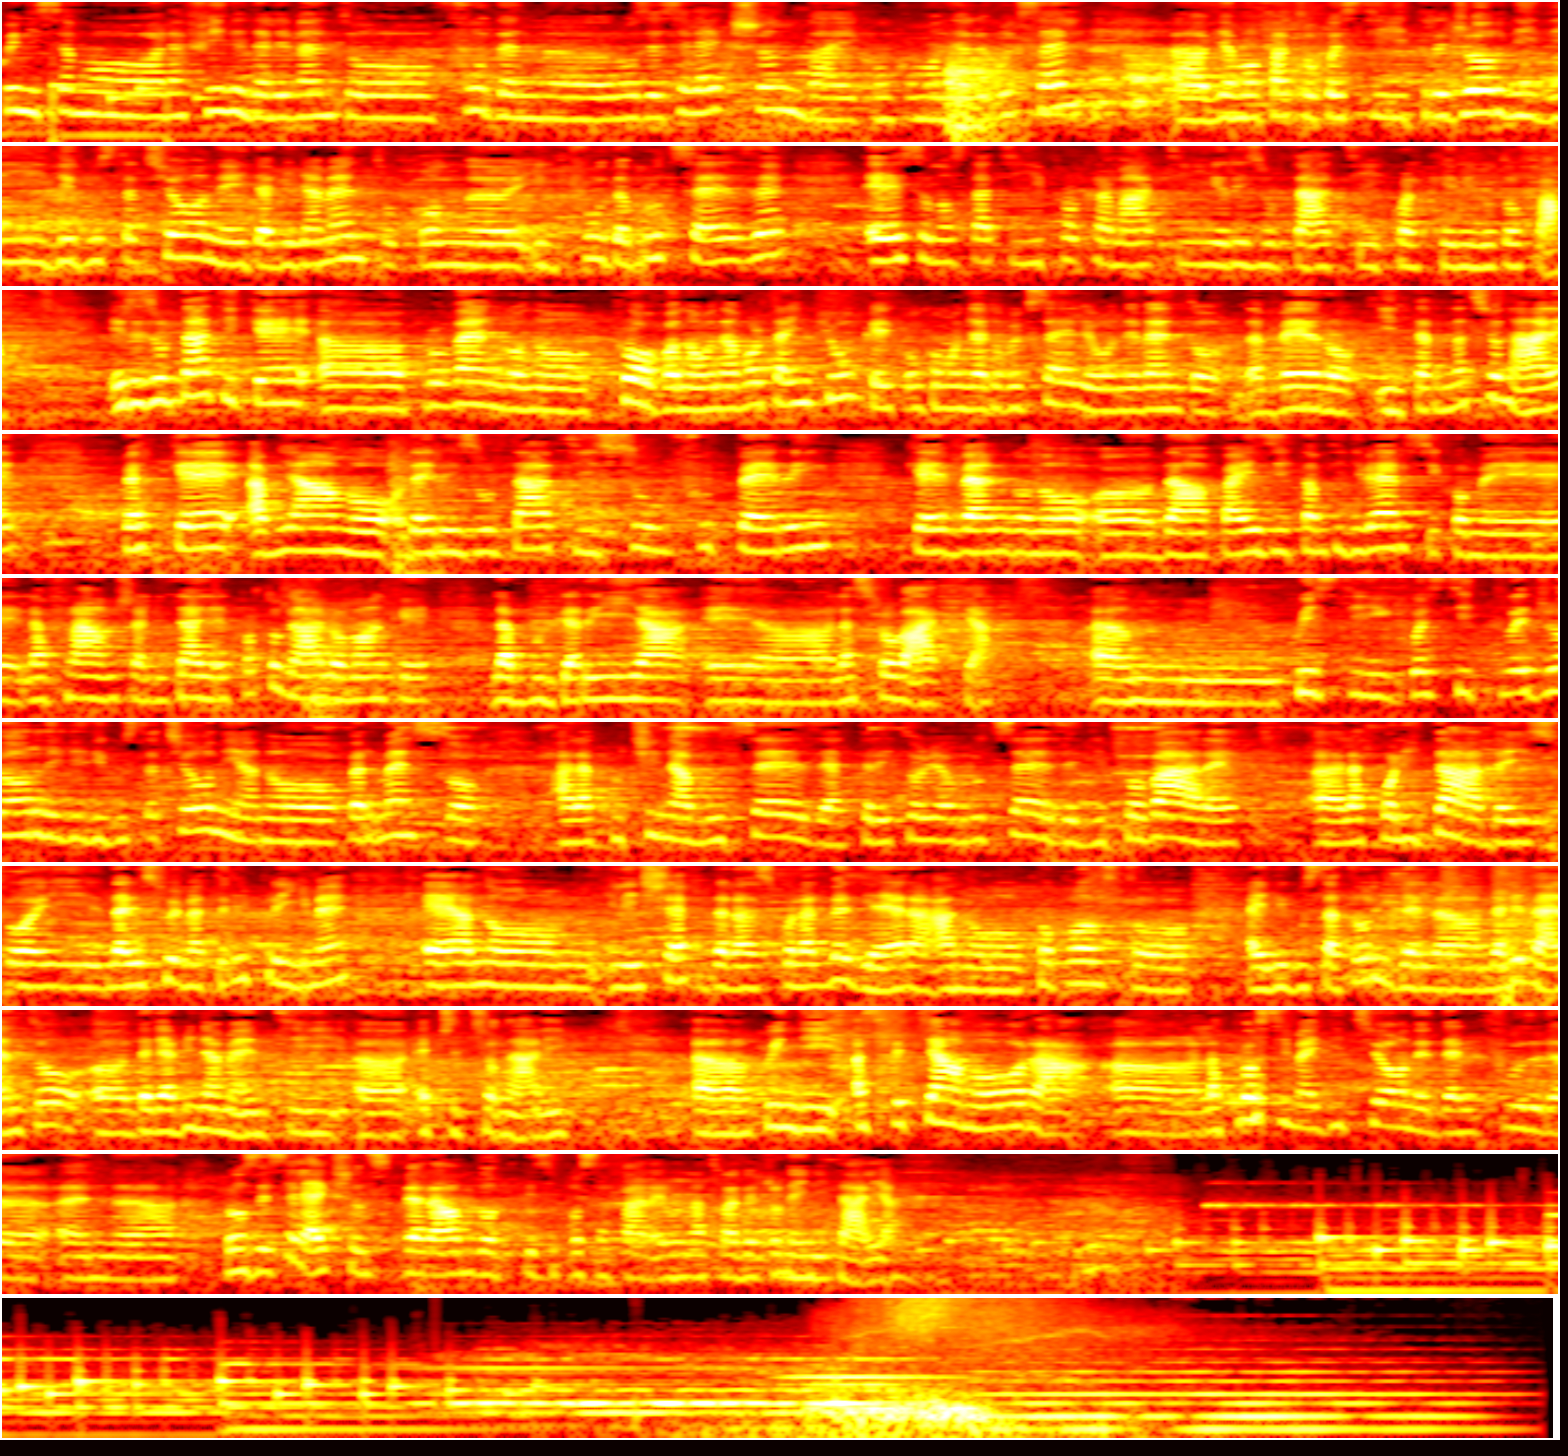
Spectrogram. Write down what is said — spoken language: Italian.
quindi siamo alla fine dell'evento Food and Rose Selection by Concours Mondiale di Bruxelles. Uh, abbiamo fatto questi tre giorni di degustazione e di abbinamento con uh, il food abruzzese e sono stati proclamati i risultati qualche minuto fa. I risultati che uh, provengono, provano una volta in più che il di Bruxelles è un evento davvero internazionale perché abbiamo dei risultati sul food pairing che vengono uh, da paesi tanti diversi come la Francia, l'Italia e il Portogallo, ma anche la Bulgaria e uh, la Slovacchia. Um, questi, questi, tre giorni di degustazioni hanno permesso alla cucina abruzzese, al territorio abruzzese di provare uh, la qualità suoi, delle sue materie prime e hanno, gli chef della scuola alberghiera hanno proposto ai degustatori del, dell'evento degli abbinamenti eccezionali. Uh, quindi aspettiamo ora uh, la prossima edizione del Food and Rose Selection sperando che si possa fare un'altra regione in Italia.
